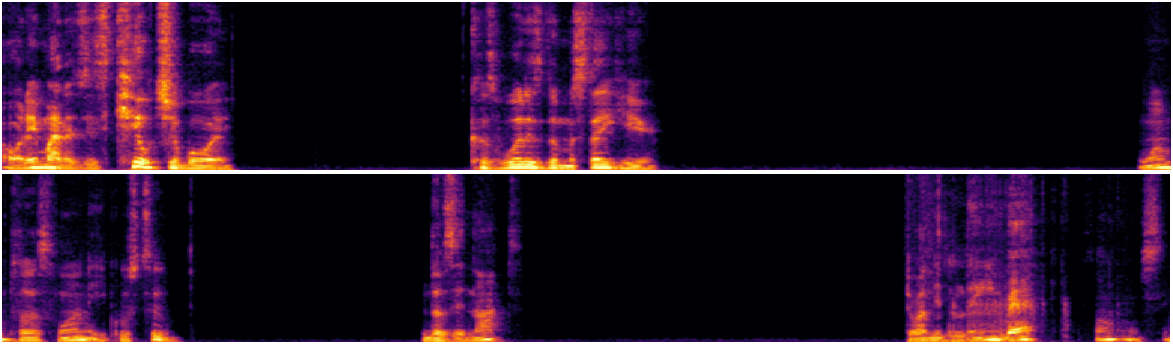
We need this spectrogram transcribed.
Oh, they might have just killed your boy. Cause what is the mistake here? One plus one equals two. Does it not? Do I need to lean back? So, let's see.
